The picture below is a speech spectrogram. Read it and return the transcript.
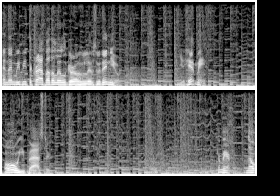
And then we beat the crap out of the little girl who lives within you. You hit me. Oh, you bastard. Come here. No.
